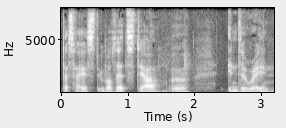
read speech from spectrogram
Das heißt übersetzt, ja, äh, In the Rain.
